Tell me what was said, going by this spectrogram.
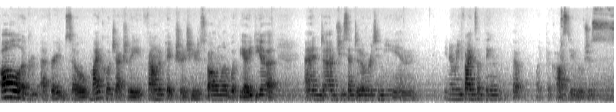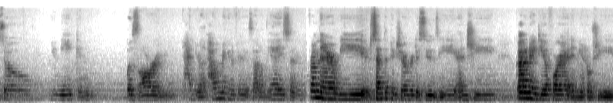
all a group effort. So my coach actually found a picture and she just fell in love with the idea. And um, she sent it over to me. And you know when you find something that like the costume it was just so unique and bizarre and and you're like how am I going to figure this out on the ice? And from there we sent the picture over to Susi and she got an idea for it. And you know she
